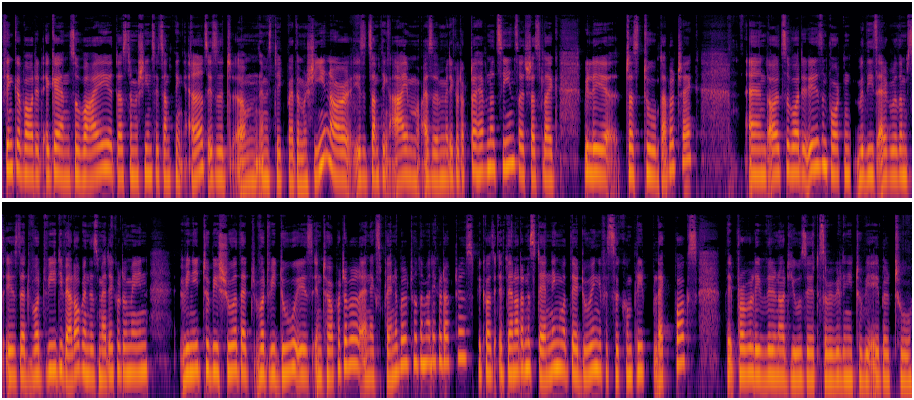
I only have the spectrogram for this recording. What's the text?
think about it again. So why does the machine say something else? Is it um, a mistake by the machine or is it something I'm as a medical doctor have not seen? So it's just like really just to double check. And also what it is important with these algorithms is that what we develop in this medical domain, we need to be sure that what we do is interpretable and explainable to the medical doctors. Because if they're not understanding what they're doing, if it's a complete black box, they probably will not use it. So we really need to be able to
